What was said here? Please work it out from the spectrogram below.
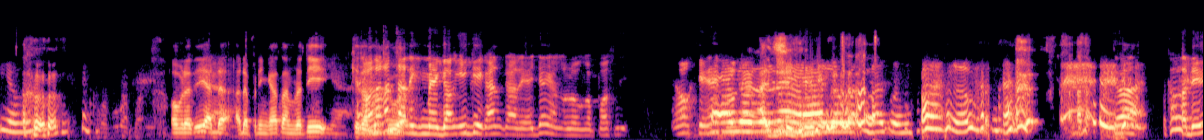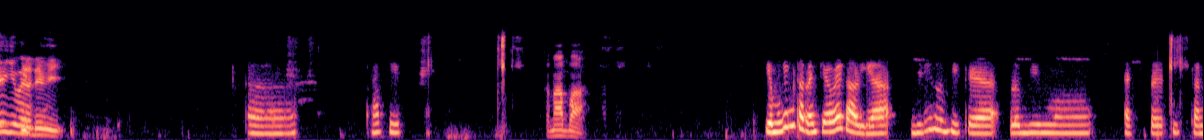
Iya. Oh berarti Iya. ada ada peningkatan. Berarti Iya. kita Soalnya kan saling megang IG kan kali aja yang lu ngepost Oke, Eh, oke. gak pernah gak pernah sumpah, gak pernah. Coba, kalau Dewi gimana Dewi? Eh, Rafif. Kenapa? Ya mungkin karena cewek kali ya, jadi lebih kayak lebih mengekspresikan.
